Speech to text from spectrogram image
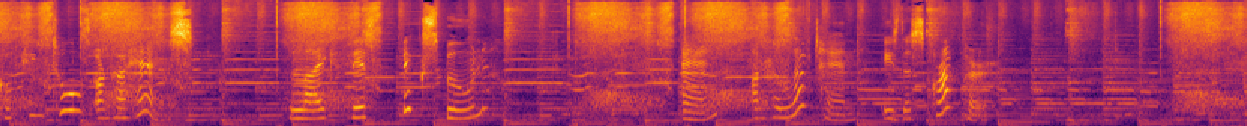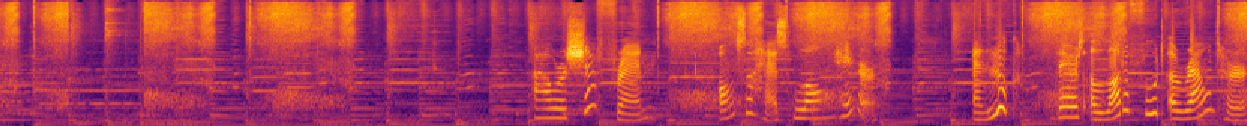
cooking tools on her hands, like this big spoon. And on her left hand is the scraper. Our chef friend also has long hair. And look, there's a lot of food around her,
